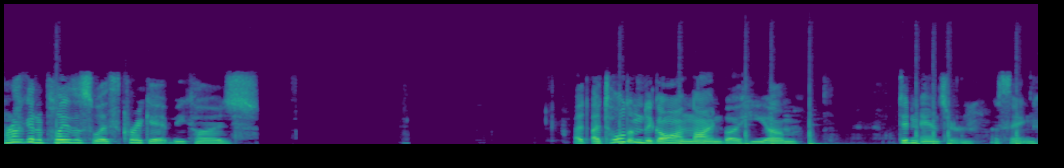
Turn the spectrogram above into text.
we're not to play this with Cricket because I, I told him to go online, but he um didn't answer a thing.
